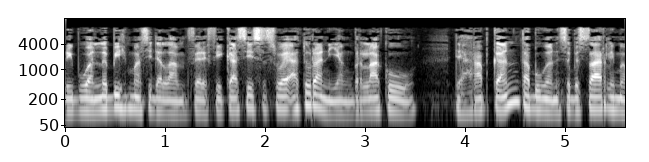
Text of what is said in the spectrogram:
ribuan lebih masih dalam verifikasi sesuai aturan yang berlaku. Diharapkan tabungan sebesar 50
